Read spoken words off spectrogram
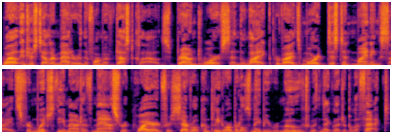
While interstellar matter in the form of dust clouds, brown dwarfs, and the like provides more distant mining sites from which the amount of mass required for several complete orbitals may be removed with negligible effect.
